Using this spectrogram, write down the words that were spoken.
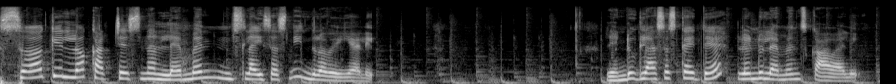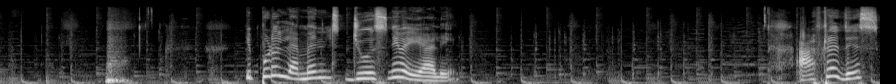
సర్కిల్లో కట్ చేసిన లెమన్ స్లైసెస్ని ఇందులో వేయాలి. రెండు గ్లాసెస్కి అయితే రెండు లెమన్స్ కావాలి. ఇప్పుడు లెమన్ జ్యూస్ని వేయాలి. After this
